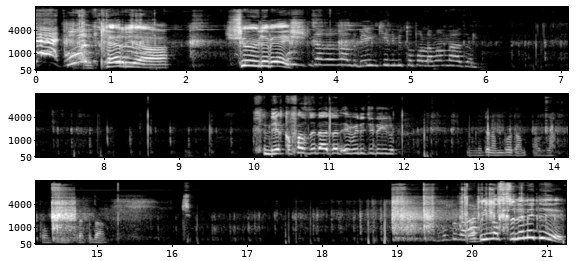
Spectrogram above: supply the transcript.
Dad! Alter ya. Şöyle Oğlum beş. iki dakika kaldı. Benim kendimi toparlamam lazım. Niye kafasını açan evin içinde gidiyor. Neden lan bu adam? Allah bombanın tarafından. Ne oldu lan? Abi nasıl yemedi?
